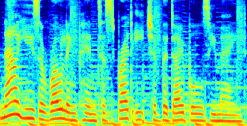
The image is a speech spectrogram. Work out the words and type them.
Now use a rolling pin to spread each of the dough balls you made.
